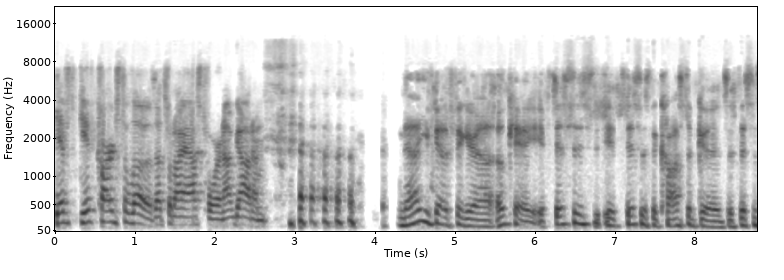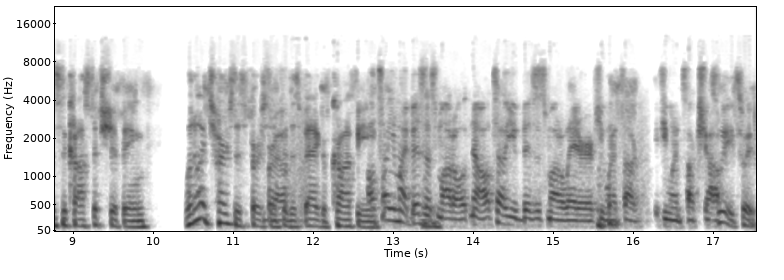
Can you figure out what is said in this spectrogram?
Gift gift cards to Lowe's. That's what I asked for, and I've got them. now you've got to figure out okay if this is if this is the cost of goods if this is the cost of shipping what do i charge this person Bro. for this bag of coffee I'll tell you my business model. No, I'll tell you business model later if you want to talk. If you want to talk shop, sweet sweet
